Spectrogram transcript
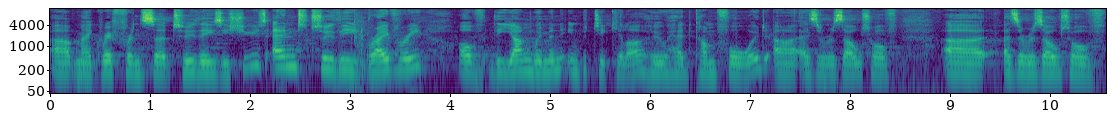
uh, make reference uh, to these issues and to the bravery of the young women in particular who had come forward uh, as a result of, uh, as a result of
